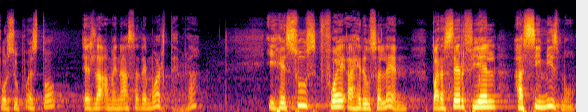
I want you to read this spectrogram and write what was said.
por supuesto, es la amenaza de muerte, ¿verdad? Y Jesús fue a Jerusalén para ser fiel a sí mismo,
